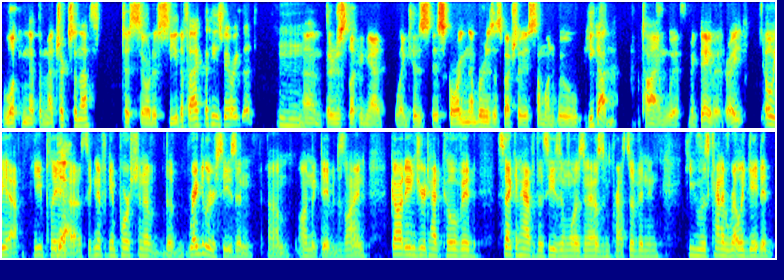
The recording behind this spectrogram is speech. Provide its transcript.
looking at the metrics enough to sort of see the fact that he's very good. Mm-hmm. Um, they're just looking at like his his scoring numbers, especially as someone who he got time with McDavid, right? Oh yeah, he played yeah. a significant portion of the regular season um, on McDavid's line. Got injured, had COVID. Second half of the season wasn't as impressive, and he was kind of relegated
